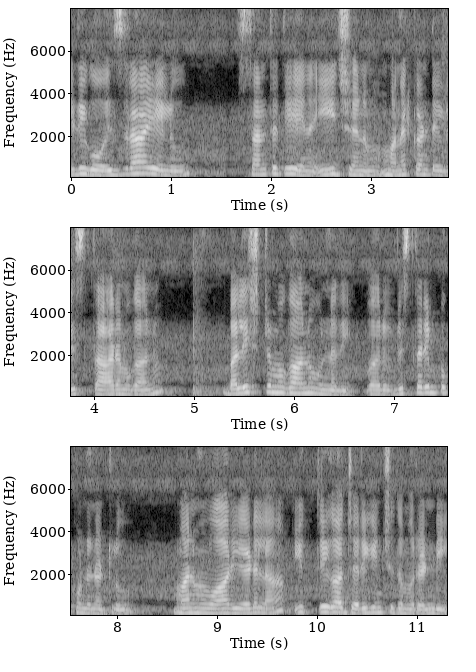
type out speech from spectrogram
ఇదిగో ఇజ్రాయేలు సంతతి అయిన ఈ జనము మనకంటే విస్తారముగాను బలిష్టముగాను ఉన్నది. వారు విస్తరింపకుండినట్లు మనము వారి ఎడల యుక్తిగా జరిగించుదము రండి.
